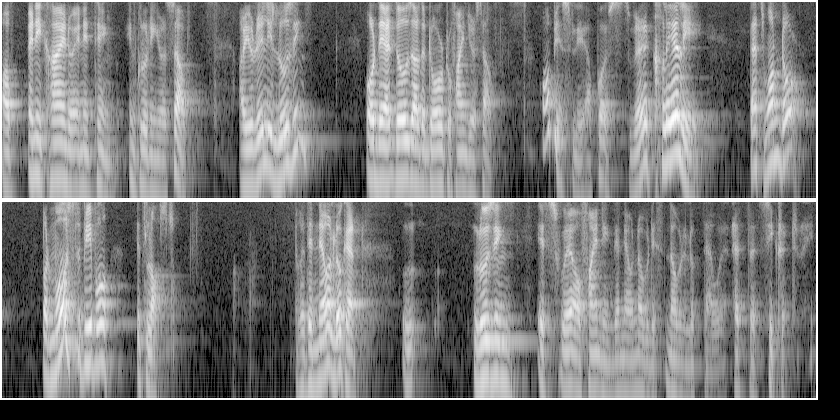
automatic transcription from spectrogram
of any kind or anything, including yourself. Are you really losing? Or those are the door to find yourself? Obviously, of course, very clearly, that's one door. But most of the people, it's lost. Because they never look at losing its way of finding. They never, nobody, nobody looked that way. That's the secret, right?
